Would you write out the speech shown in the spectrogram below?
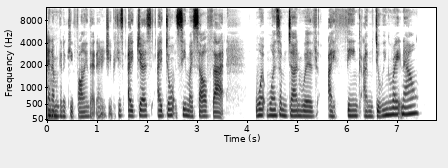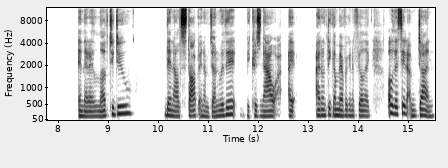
and I'm hmm going to keep following that energy because I just I don't see myself that on- once I'm done with I think I'm doing right now and that I love to do, then I'll stop and I'm done with it because now I I don't think I'm ever going to feel like, "Oh, that's it. I'm done.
